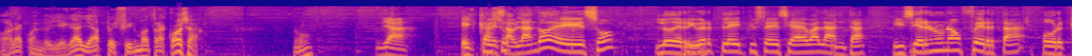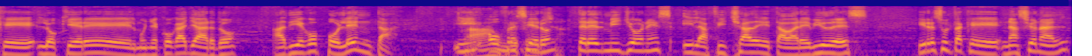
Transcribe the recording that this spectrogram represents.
Ahora cuando llega allá, pues firma otra cosa. ¿No? Ya. El caso... Pues hablando de eso, lo de. River Plate que usted decía de Balanta, hicieron una oferta porque lo quiere el muñeco Gallardo a Diego Polenta. Y Ah, ofrecieron defensa. 3 millones y la ficha de Tabaré Viudés. Y resulta que Nacional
